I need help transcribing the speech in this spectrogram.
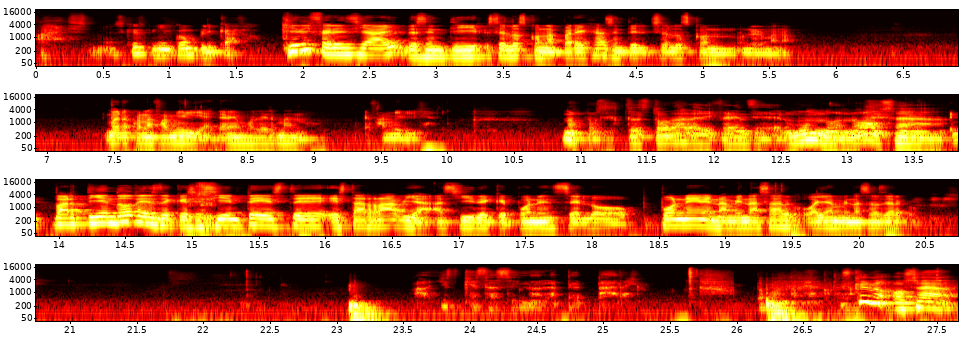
Ay, Dios mío, es que es bien complicado. ¿Qué diferencia hay de sentir celos con la pareja a sentir celos con un hermano? Bueno, con la familia, llamémosle hermano, la familia. No, pues esto es toda la diferencia del mundo, ¿no? O sea. Partiendo desde que se siente este, esta rabia, así de que ponen celo, ponen en amenaza algo o hay amenazas de algo. Ay, es que esa sí no la prepare. Es que no, o sea.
